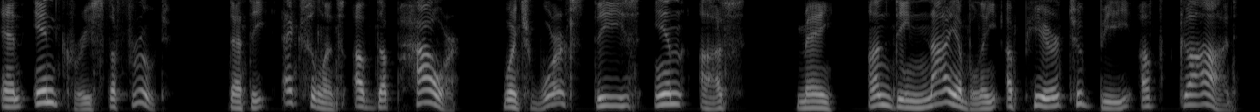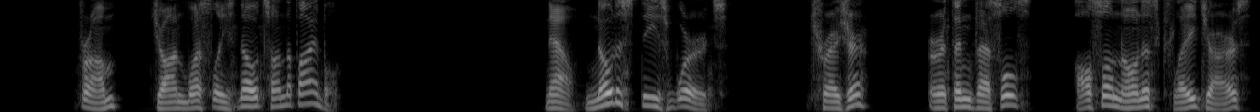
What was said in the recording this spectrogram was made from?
and increase the fruit, that the excellence of the power which works these in us may undeniably appear to be of God. From John Wesley's Notes on the Bible. Now, notice these words treasure, earthen vessels, also known as clay jars,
